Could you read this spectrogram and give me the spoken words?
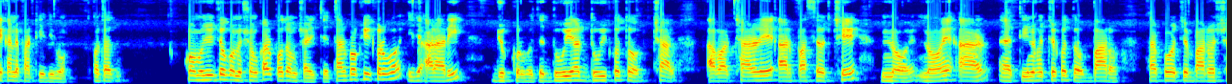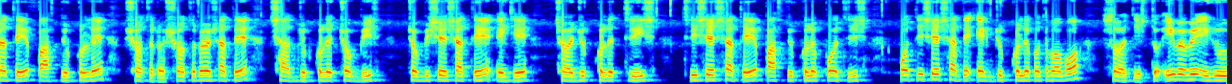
এখানে পাঠিয়ে দিব। অর্থাৎ ক্রমযোজিত গণসংখ্যার প্রথম সারিতে। তারপর কি করব? এই যে আড়াআড়ি যোগ করব। যে দুই আর দুই কত? চার। আবার চারে আর পাশে হচ্ছে নয়। নয় আর তিন হচ্ছে কত? বারো। তারপর হচ্ছে বারোর সাথে পাঁচ যোগ করলে সতেরো। সতেরোর সাথে সাত যোগ করলে চব্বিশ। চব্বিশের সাথে এই যে ছয় যোগ করলে ত্রিশ। ত্রিশের সাথে পাঁচ যোগ করলে পঁয়ত্রিশ। পঁয়ত্রিশের সাথে এক যোগ করলে কত পাবো? ছয়ত্রিশ। তো এইভাবে এগুলো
